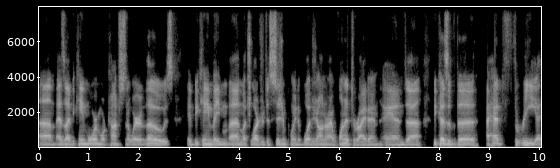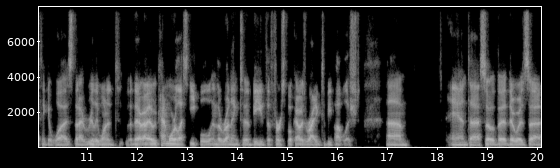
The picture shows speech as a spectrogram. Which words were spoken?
Um, as I became more and more conscious and aware of those, it became a, a, much larger decision point of what genre I wanted to write in. And uh, because of the, I had three, I think it was, that I really wanted to, that I would kind of more or less equal in the running to be the first book I was writing to be published. Um, and uh, so the, there was uh,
